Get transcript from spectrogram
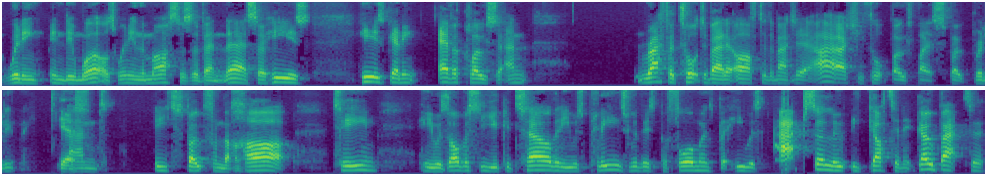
Winning Indian Wells, winning the Masters event there, so he is he is getting ever closer. And Rafa talked about it after the match. I actually thought both players spoke brilliantly. Yes, and he spoke from the heart. Thiem, he was obviously you could tell that he was pleased with his performance, but he was absolutely gutting it. Go back to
